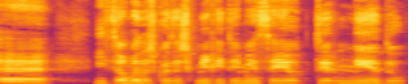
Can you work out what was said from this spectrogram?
Uh, isso é uma das coisas que me irrita imenso, é eu ter medo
